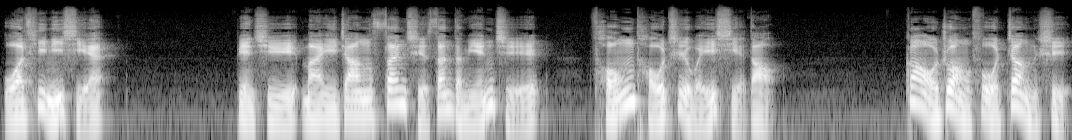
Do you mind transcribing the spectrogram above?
我替你写。”便去买一张三尺三的棉纸，从头至尾写道：“告状父郑氏，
